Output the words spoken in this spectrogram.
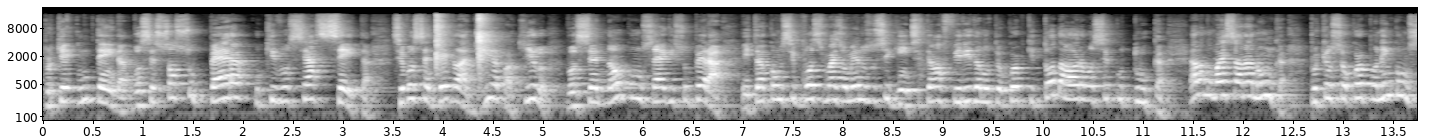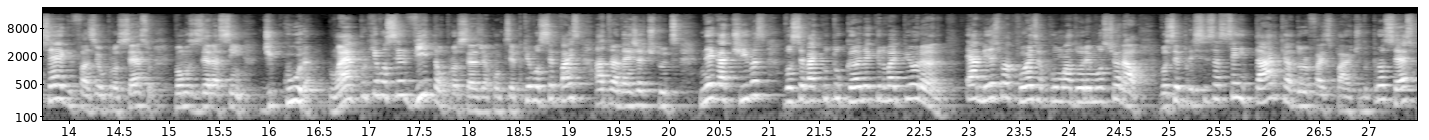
Porque entenda, você só supera o que você aceita. Se você degladia com aquilo, você não consegue superar. Então é como se fosse mais ou menos o seguinte: se tem uma ferida no teu corpo que toda hora você cutuca, ela não vai sarar nunca, porque o seu corpo nem consegue fazer o processo, vamos dizer assim, de cura, não é? Porque você evita o processo de acontecer, porque você faz através de atitudes negativas, você vai cutucando e aquilo vai piorando. É a mesma coisa com uma dor emocional. Você precisa aceitar que a dor faz parte do processo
